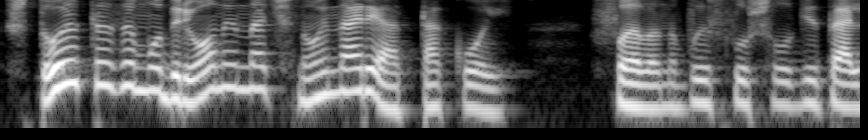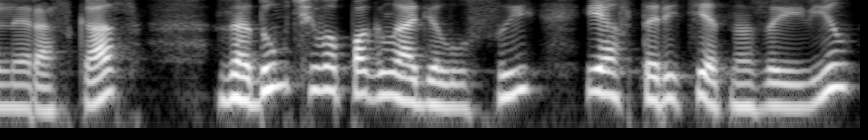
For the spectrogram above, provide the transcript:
что это за мудреный ночной наряд такой. Фэллон выслушал детальный рассказ, задумчиво погладил усы и авторитетно заявил,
